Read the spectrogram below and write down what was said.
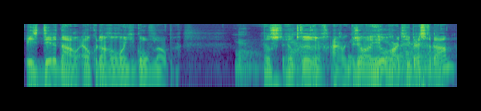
is dit het nou? Elke dag een rondje golf lopen. Ja. Heel, heel Ja. treurig eigenlijk. Je hebt heel hard je best gedaan.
